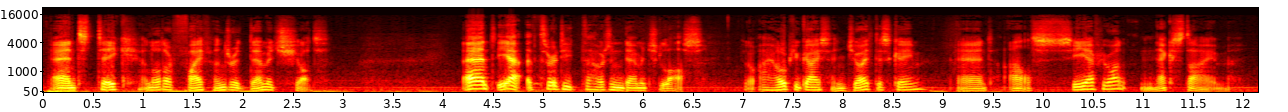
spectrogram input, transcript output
and take another 500 damage shot. And yeah, a 30,000 damage loss. So I hope you guys enjoyed this game and I'll see everyone next time.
